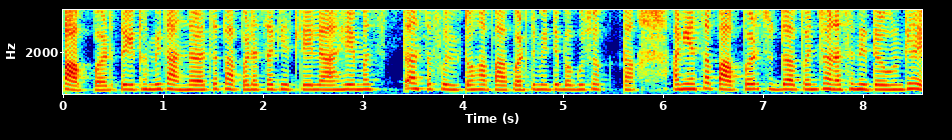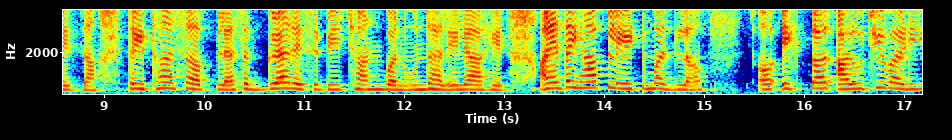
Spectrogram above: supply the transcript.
पापड. तर इथं मी तांदळाचा पापड असा घेतलेला आहे. मस्त असं फुलतो हा पापड. तुम्ही ते बघू शकता. आणि असा पापडसुद्धा आपण छान असं नितळून घ्यायचा. तर इथं असं आपल्या सगळ्या रेसिपी छान बनवून झालेल्या आहेत. आणि आता ह्या प्लेटमधलं एकतर आळूची वडी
